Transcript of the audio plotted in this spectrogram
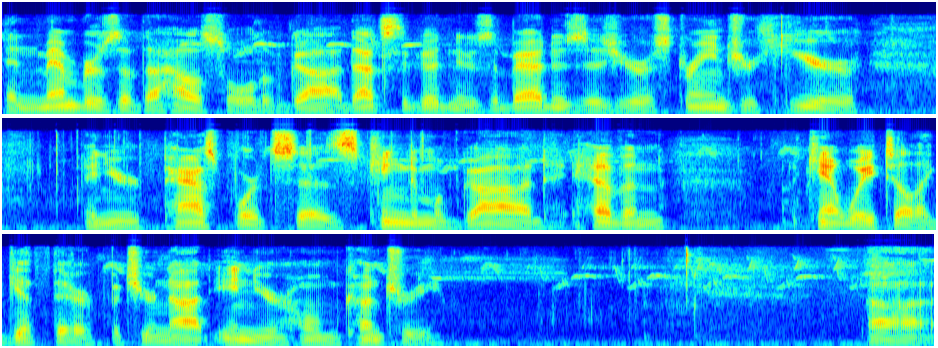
and members of the household of God. That's the good news. The bad news is you're a stranger here, and your passport says Kingdom of God, Heaven. I can't wait till I get there, but you're not in your home country. Uh,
